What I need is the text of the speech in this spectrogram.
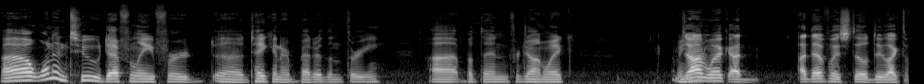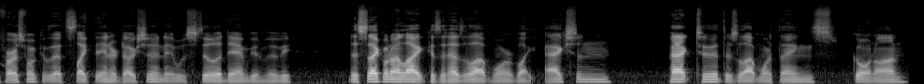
uh, one and two definitely for uh, Taken are better than three. Uh, but then for John Wick, I mean, John Wick, I I definitely still do like the first one because that's like the introduction, and it was still a damn good movie. The second one I like because it has a lot more of like action packed to it. There's a lot more things going on,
